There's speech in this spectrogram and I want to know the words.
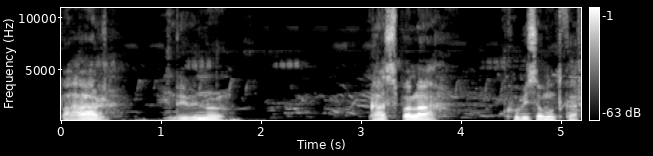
পাহাড় বিভিন্ন গাছপালা খুবই চমৎকার।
